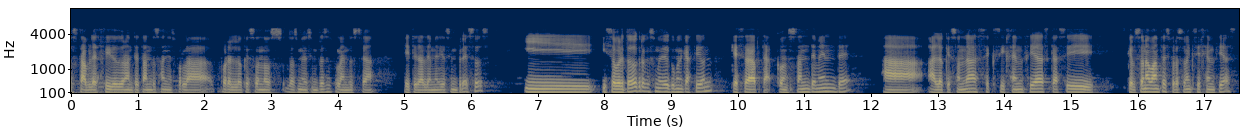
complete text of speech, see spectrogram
establecido durante tantos años por, la, por lo que son los, medios impresos, por la industria editorial de medios impresos. Y, sobre todo creo que es un medio de comunicación que se adapta constantemente a, a, lo que son las exigencias casi, que son avances, pero son exigencias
